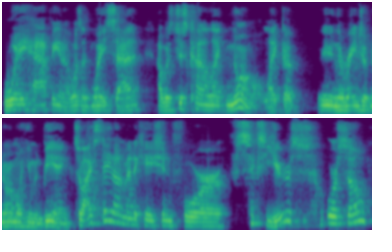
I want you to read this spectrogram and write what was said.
way happy and I wasn't way sad. I was just kind of like normal, like a in the range of normal human being. So I stayed on medication for six years or so.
